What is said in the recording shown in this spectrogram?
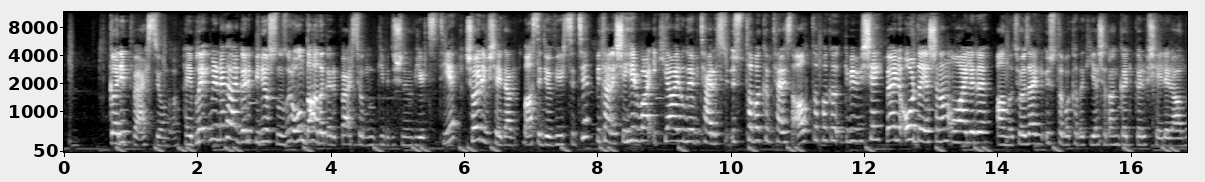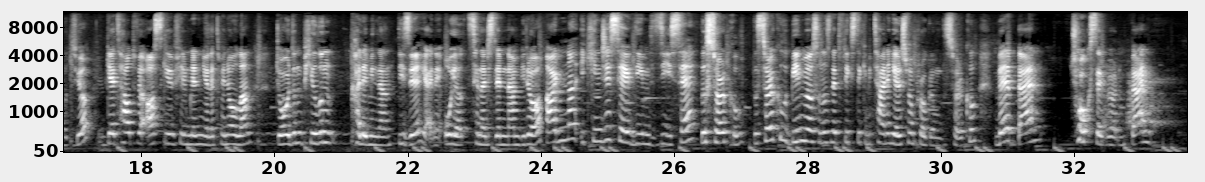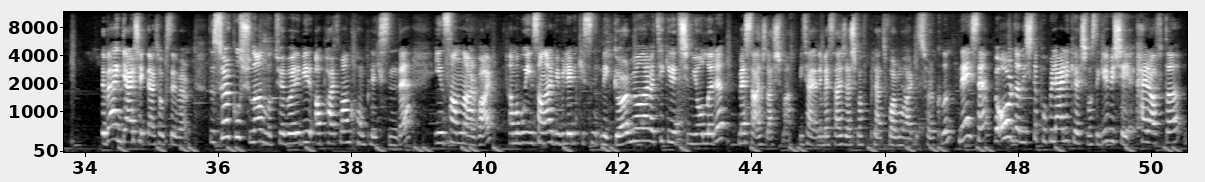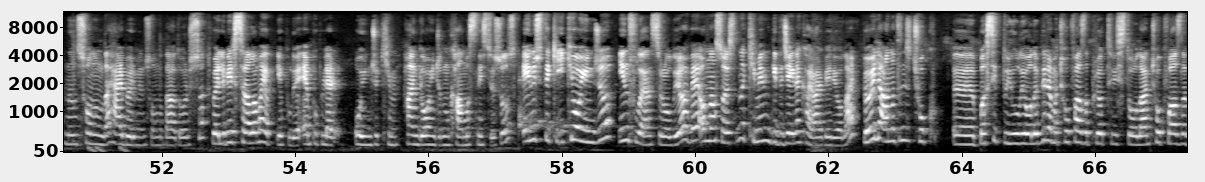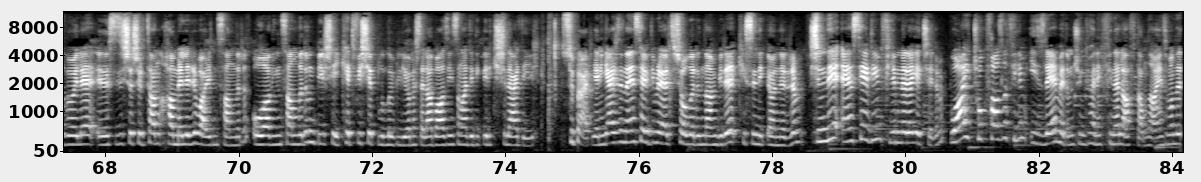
garip versiyonu. Hani Black Mirror ne kadar garip biliyorsunuzdur. Onun daha da garip versiyonu gibi düşünün Weird City'yi. Şöyle bir şeyden bahsediyor Weird City. Bir tane şehir var. ikiye ayrılıyor. Bir tanesi üst tabaka, bir tanesi alt tabaka gibi bir şey. Ve hani orada yaşanan olayları anlatıyor. Özellikle üst tabakadaki yaşanan garip garip şeyleri anlatıyor. Get Out ve Us gibi filmlerin yönetmeni olan Jordan Peele'ın kaleminden dizi yani o senaristlerinden biri o. Ardından ikinci sevdiğim dizi ise The Circle. The Circle'ı bilmiyorsanız Netflix'teki bir tane yarışma programı The Circle ve ben çok seviyorum. Ben ve ben gerçekten çok seviyorum. The Circle şunu anlatıyor. Böyle bir apartman kompleksinde insanlar var. Ama bu insanlar birbirlerini kesinlikle görmüyorlar ve tek iletişim yolları mesajlaşma. Bir tane de mesajlaşma platformu var The Circle'ın. Neyse ve oradan işte popülerlik yarışması gibi bir şey. Her haftanın sonunda, her bölümün sonunda daha doğrusu böyle bir sıralama yap- yapılıyor. En popüler oyuncu kim? Hangi oyuncunun kalmasını istiyorsunuz? En üstteki iki oyuncu influencer oluyor ve ondan sonrasında kimin gideceğine karar veriyorlar. Böyle anlatınca çok e, basit duyuluyor olabilir ama çok fazla plot twist'i olan, çok fazla böyle e, sizi şaşırtan hamleleri var insanların. Olan insanların bir şey catfish yapılabiliyor. Mesela bazı insanlar dedikleri kişiler değil. Süper. Yani gerçekten en sevdiğim reality show'larından biri. Kesinlikle öneririm. Şimdi en sevdiğim filmlere geçelim. Bu ay çok fazla film izleyemedim çünkü hani final haftamda. Aynı zamanda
